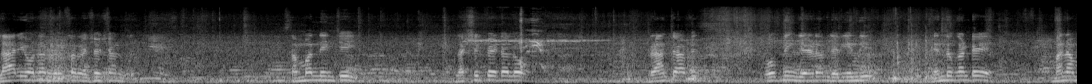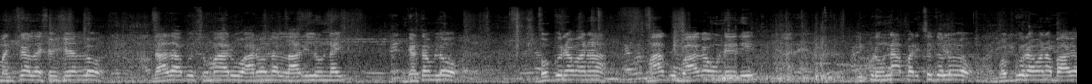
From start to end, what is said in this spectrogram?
lorry owner welfare association సంబంధించి లక్ష్మీపేటలో బ్రాంచ్ ఆఫీస్ ఓపెనింగ్ చేయడం జరిగింది. ఎందుకంటే మన మంచిర్యాల అసోసియేషన్లో దాదాపు సుమారు ఆరు వందల లారీలు ఉన్నాయి. గతంలో బొగ్గు రవాణా మాకు బాగా ఉండేది. ఇప్పుడున్న పరిస్థితుల్లో బొగ్గు రవాణా బాగా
